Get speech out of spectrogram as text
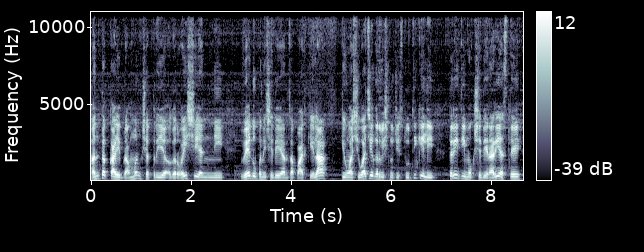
अंतकाळी ब्राह्मण क्षत्रिय अगर वैश्य यांनी वेद उपनिषदे यांचा पाठ केला किंवा शिवाची अगर विष्णूची स्तुती केली तरी ती मोक्ष देणारी असते.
